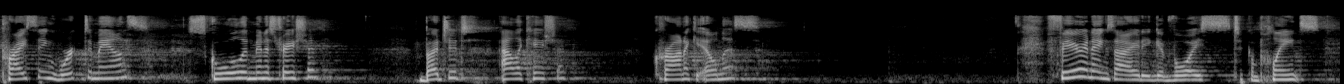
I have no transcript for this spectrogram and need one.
Pricing, work demands, school administration, budget allocation, chronic illness, Fear and anxiety give voice to complaints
